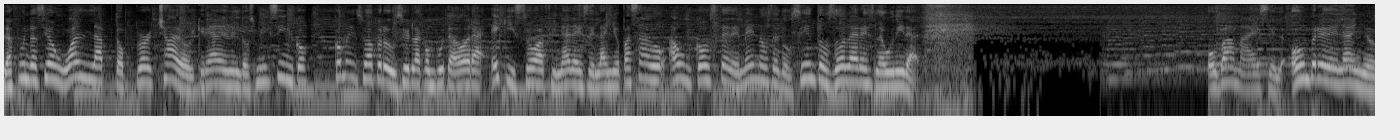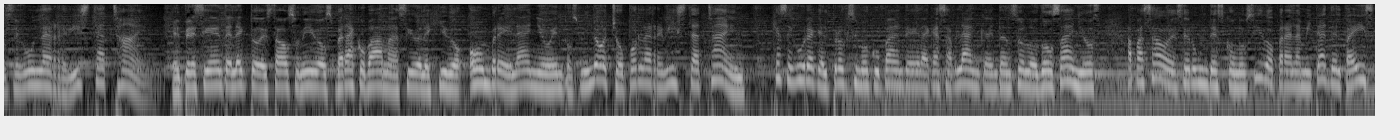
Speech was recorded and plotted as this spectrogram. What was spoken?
La fundación One Laptop Per Child, creada en el 2005, comenzó a producir la computadora XO a finales del año pasado a un coste de menos de 200 dólares la unidad. Obama es el hombre del año según la revista Time. El presidente electo de Estados Unidos, Barack Obama, ha sido elegido hombre del año en 2008 por la revista Time, que asegura que el próximo ocupante de la Casa Blanca en tan solo dos años ha pasado de ser un desconocido para la mitad del país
